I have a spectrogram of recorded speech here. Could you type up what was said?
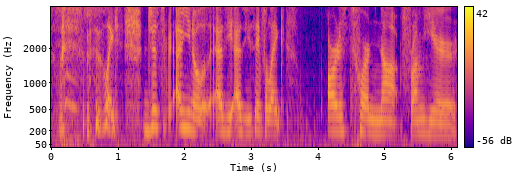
it was like just you know, as you as you say, for like artists who are not from here,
